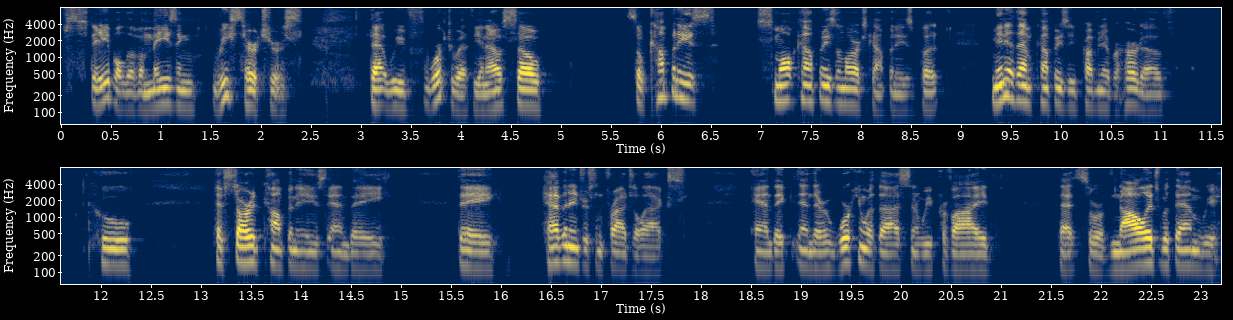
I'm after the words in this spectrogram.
stable of amazing researchers that we've worked with, you know. So so companies, small companies and large companies, but many of them companies you've probably never heard of who have started companies and they they have an interest in fragile x and they and they're working with us and we provide that sort of knowledge with them. We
